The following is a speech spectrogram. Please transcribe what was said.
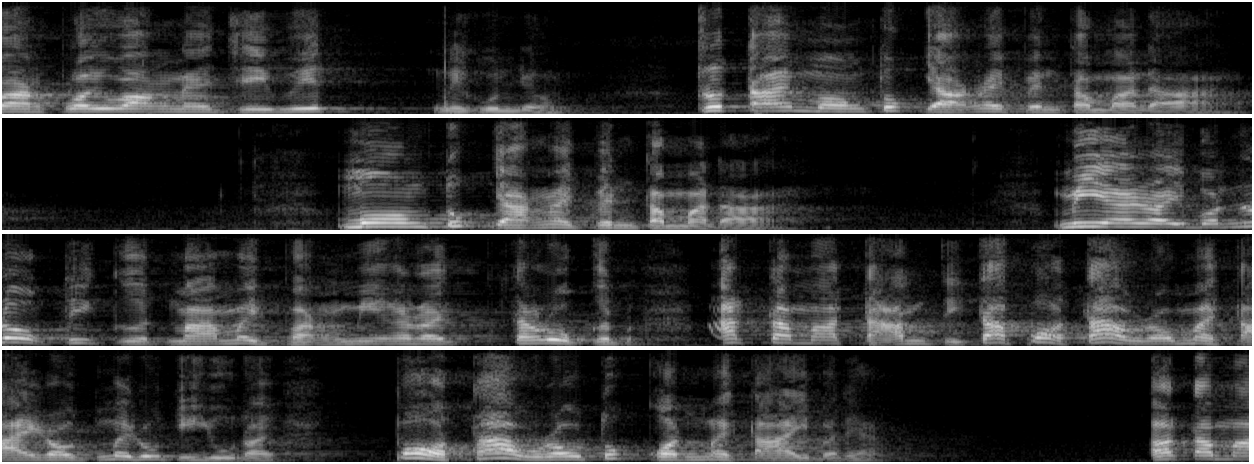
วางปล่อยวางในชีวิต นี่คุณโยมสุดท้ายมองทุกอย่างให้เป็นธรรมดามองทุกอย่างให้เป็นธรรมดา มีอะไรบนโลกที่เกิดมาไม่ฟังมีอะไรทั้งโลกเกิดอัตมาถามติถ้าพ่อเต้าเราไม่ตายเราไม่รู้จะอยู่ไหนพ่อเต้าเราทุกคนไม่ตายปะเนี่ยอาตมา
